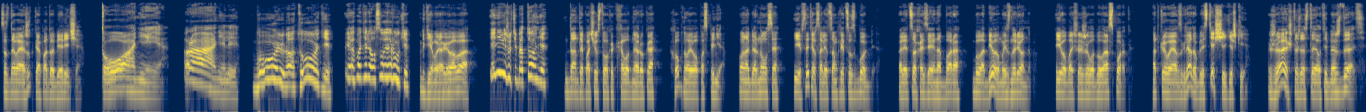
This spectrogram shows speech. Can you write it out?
создавая жуткое подобие речи. «Тони! Ранили! Больно, Тони! Я потерял свои руки! Где моя голова? Я не вижу тебя, Тони!» Данте почувствовал, как холодная рука хлопнула его по спине. Он обернулся и встретился лицом к лицу с Бобби. Лицо хозяина бара было белым и изнуренным. Его большой живот был распорот, открывая взгляду блестящие кишки. «Жаль, что заставил тебя ждать»,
